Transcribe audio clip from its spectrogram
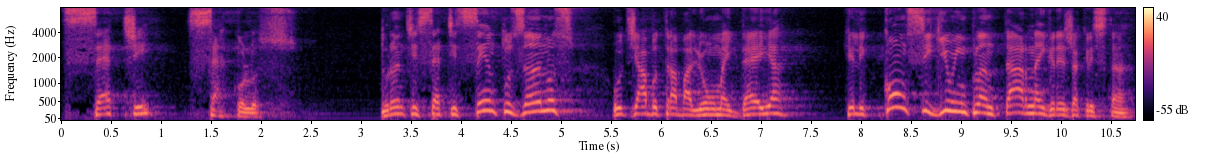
sete séculos. Durante 700 anos, o diabo trabalhou uma ideia que ele conseguiu implantar na igreja cristã.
